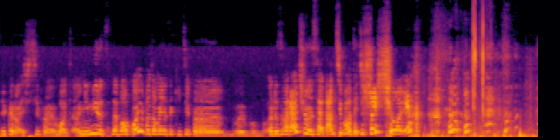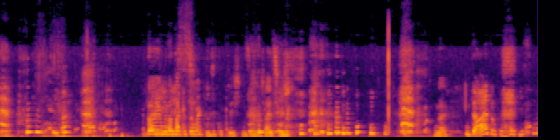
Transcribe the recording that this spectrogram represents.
И, короче, типа, вот, они мирятся на балконе, потом они такие, типа, разворачиваются, а там, типа, вот эти шесть человек. Да, именно так это выглядит отлично, замечательно. Да. Да, тут так написано.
